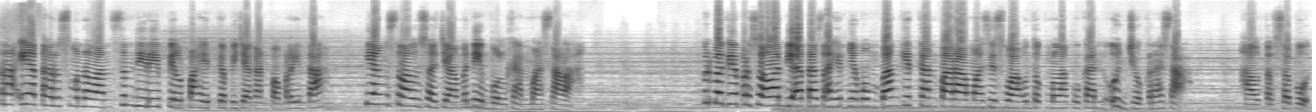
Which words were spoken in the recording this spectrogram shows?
rakyat harus menelan sendiri pil pahit kebijakan pemerintah yang selalu saja menimbulkan masalah. Berbagai persoalan di atas akhirnya membangkitkan para mahasiswa untuk melakukan unjuk rasa. Hal tersebut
